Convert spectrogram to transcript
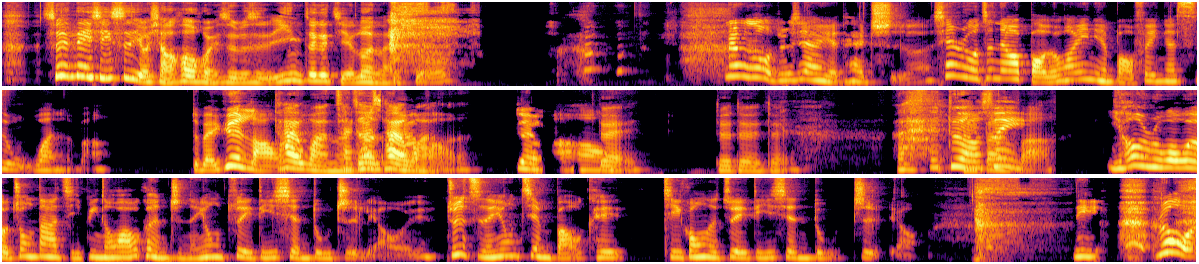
所以内心是有小后悔，是不是？以你这个结论来说，没有，我觉得现在也太迟了。现在如果真的要保的话，一年保费应该四五万了吧？对不对？越老太晚了，真的太晚了，对吗？对，对对对。哎，对啊，所以。以后如果我有重大疾病的话，我可能只能用最低限度治疗，哎，就是只能用健保可以提供的最低限度治疗。你如果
